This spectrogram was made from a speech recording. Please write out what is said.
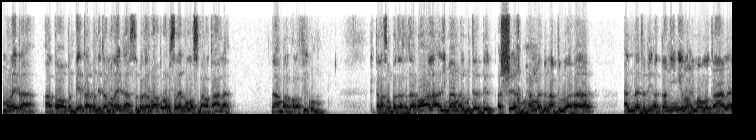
mereka atau pendeta-pendeta mereka sebagai rob-rob selain Allah Subhanahu wa taala. Nah, barakallahu fikum. Kita langsung baca saja. Qala al-Imam al-Mujaddid Asy-Syaikh Muhammad bin Abdul Wahhab An-Najdi At-Tamimi rahimahullah taala.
